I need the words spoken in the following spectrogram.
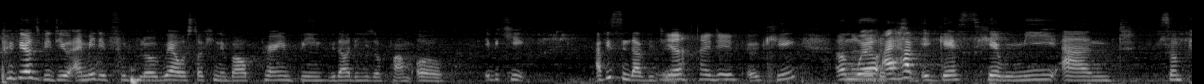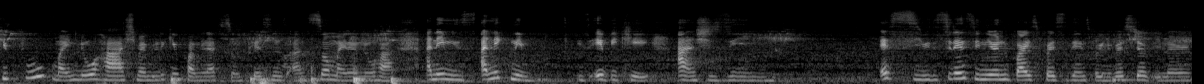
previous video, I made a food vlog where I was talking about preparing beans without the use of palm oil. ABK, have you seen that video? Yeah, I did. Okay. Um. I Well, read I have a guest here with me, and some people might know her. She might be looking familiar to some persons, and some might not know her. Her name is her nickname is ABK, and she's the SU, the Student Union Vice President for University of Ilorin.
